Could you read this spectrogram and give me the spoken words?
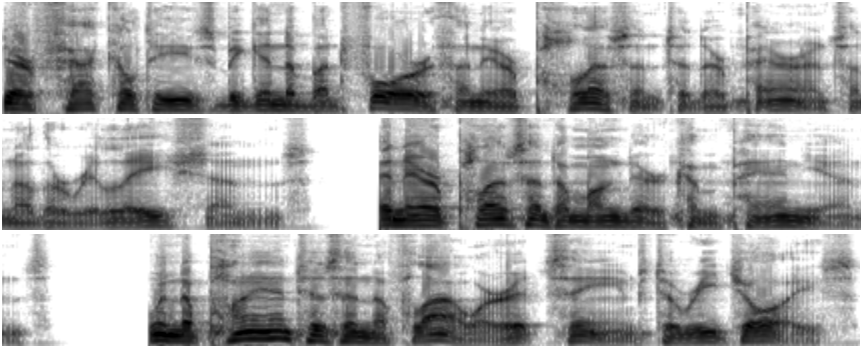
Their faculties begin to bud forth, and they are pleasant to their parents and other relations, and they are pleasant among their companions. When the plant is in the flower, it seems to rejoice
